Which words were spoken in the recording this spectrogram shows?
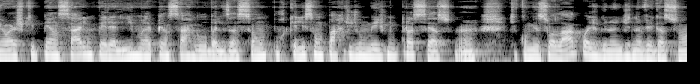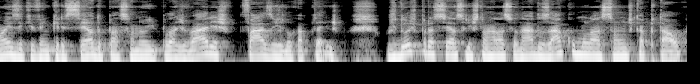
eu acho que pensar imperialismo é pensar globalização porque eles são parte de um mesmo processo, né? que começou lá com as grandes navegações e que vem crescendo, passando pelas várias fases do capitalismo. Os dois processos estão relacionados à acumulação de capital,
